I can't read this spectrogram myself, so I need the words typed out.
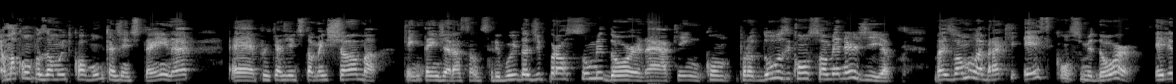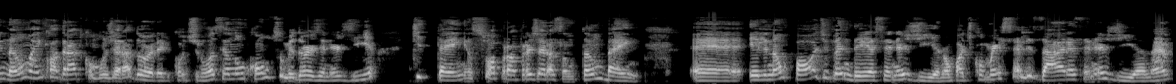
É uma confusão muito comum que a gente tem, né? É, porque a gente também chama quem tem geração distribuída de prosumidor, né? A quem produz e consome energia. Mas vamos lembrar que esse consumidor, ele não é enquadrado como um gerador, ele continua sendo um consumidor de energia que tem a sua própria geração também. É, ele não pode vender essa energia, não pode comercializar essa energia, né?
